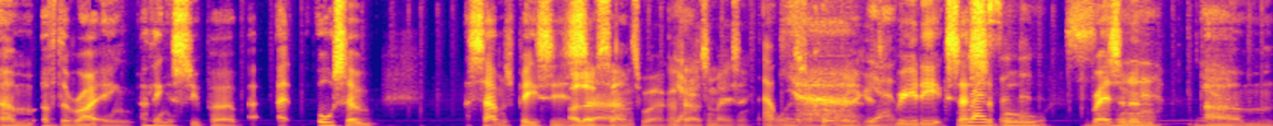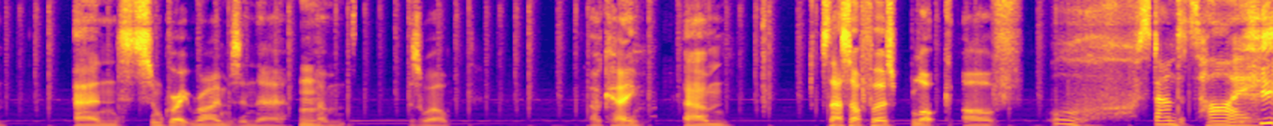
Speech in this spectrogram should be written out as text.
Um, of the writing. I think Mm. it's superb. Uh, also, Sam's piece is I love uh, Sam's work. I yeah. thought it was amazing. That was Yeah. cool. Really good. Yeah. really accessible, Resonant. resonant, Yeah. yeah. um, and some great rhymes in there Mm. um, as well. Okay, um, so that's our first block of. Oh, standards high. Yeah,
